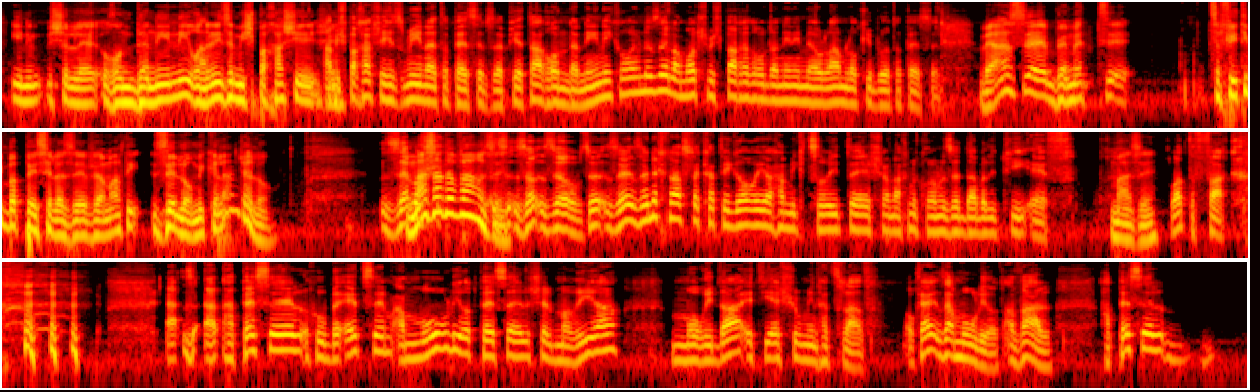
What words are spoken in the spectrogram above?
של רונדניני, רונדניני זה משפחה ש... המשפחה שהזמינה את הפסל, זה הפייטה רונדניני קוראים לזה, למרות שמשפחת רונדניני מעולם לא קיבלו את הפסל. ואז באמת... צפיתי בפסל הזה ואמרתי, זה לא מיקלאנג'לו. זה מה לא זה ש... הדבר הזה? זהו, זה, זה, זה, זה נכנס לקטגוריה המקצועית שאנחנו קוראים לזה WTF. מה זה? What the fuck. הפסל הוא בעצם אמור להיות פסל של מריה מורידה את ישו מן הצלב, אוקיי? זה אמור להיות, אבל הפסל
